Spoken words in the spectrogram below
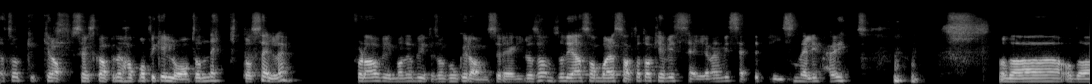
altså, kraftselskapene har på en måte ikke lov til å nekte å selge. For da vil man jo bryte sånn konkurranseregler og sånn. Så de har bare sagt at ok, vi selger, men vi setter prisen veldig høyt. og da, og da,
